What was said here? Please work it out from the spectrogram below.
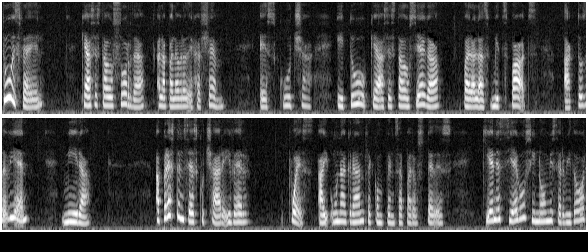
Tú, Israel, que has estado sorda a la palabra de Hashem, escucha, y tú que has estado ciega para las mitzvahs, actos de bien, mira, apréstense a escuchar y ver, pues hay una gran recompensa para ustedes. ¿Quién es ciego sino mi servidor?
